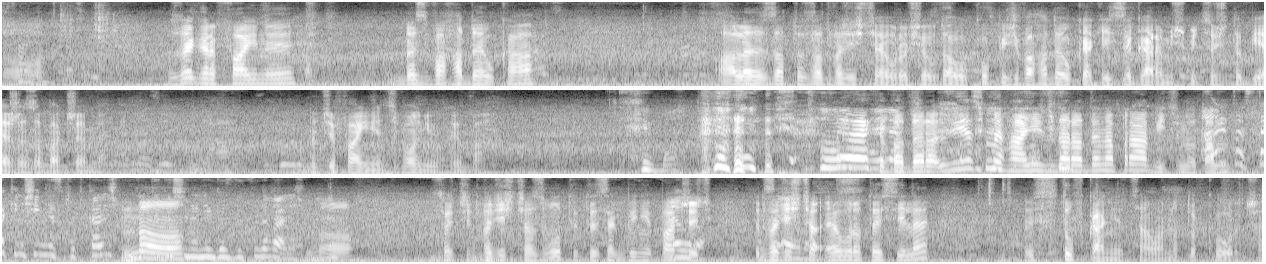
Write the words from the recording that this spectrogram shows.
No, zegar fajny, bez wahadełka, ale za to za 20 euro się udało kupić. Wahadełka jakieś już mi coś dobierze, zobaczymy. Będzie fajnie dzwonił chyba. Chyba. E, chyba da, ra- jest mechanizm, da radę naprawić. No tam, Ale to z takim się nie spotkaliśmy, No. dlatego się na niego zdecydowaliśmy. nie? no. Słuchajcie, 20 zł to jest jakby nie patrzeć. Euro. 20 Euro. euro to jest ile? To jest stówka niecała, no to kurczę.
